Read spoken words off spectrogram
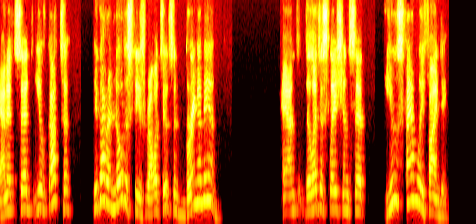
And it said, you've got to, you've got to notice these relatives and bring them in. And the legislation said, use family finding,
